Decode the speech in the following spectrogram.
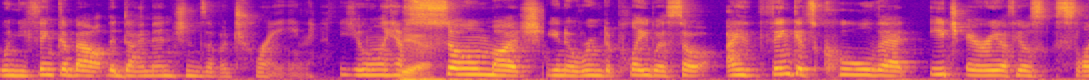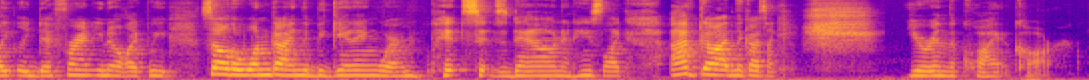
when you think about the dimensions of a train. You only have yeah. so much, you know, room to play with. So I think it's cool that each area feels slightly different. You know, like we saw the one guy in the beginning where Pitt sits down and he's like, I've got, and the guy's like, shh, you're in the quiet car.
